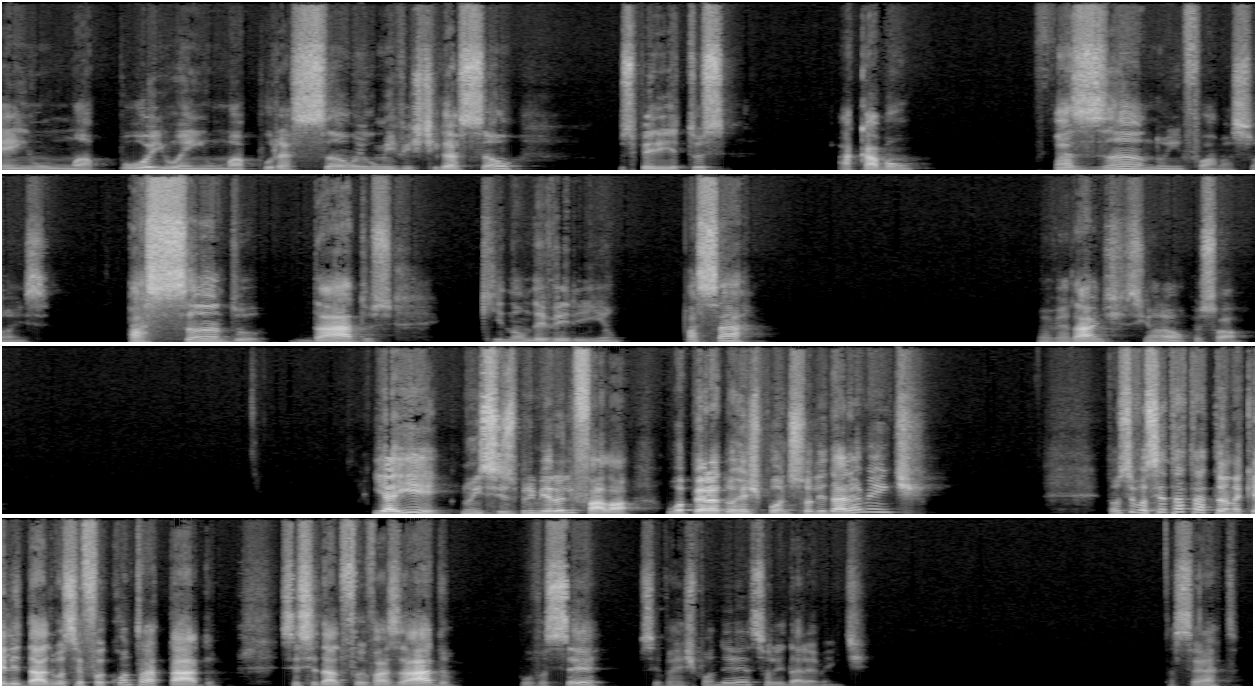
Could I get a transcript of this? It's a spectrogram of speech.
em um apoio, em uma apuração, em uma investigação, os peritos acabam vazando informações, passando dados que não deveriam passar. Não é verdade? Sim ou não, pessoal? E aí, no inciso primeiro, ele fala: ó, o operador responde solidariamente. Então, se você está tratando aquele dado, você foi contratado, se esse dado foi vazado por você, você vai responder solidariamente. Tá certo?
